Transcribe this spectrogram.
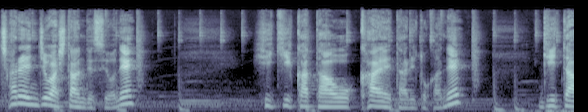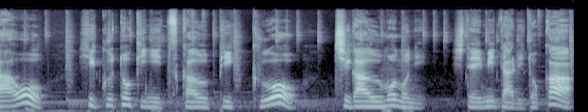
チャレンジはしたんですよね。弾き方を変えたりとかね、ギターを弾く時に使うピックを違うものにしてみたりとか、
